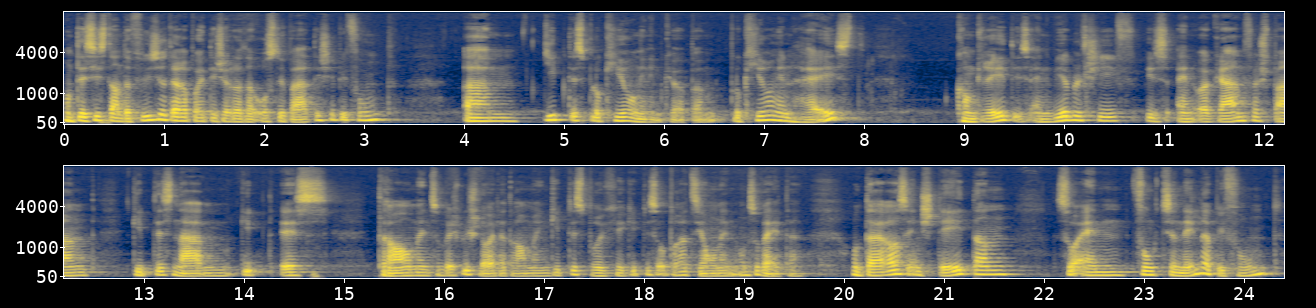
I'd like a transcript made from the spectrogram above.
und das ist dann der physiotherapeutische oder der osteopathische Befund, ähm, gibt es Blockierungen im Körper. Blockierungen heißt, konkret ist ein Wirbel schief, ist ein Organ verspannt, gibt es Narben, gibt es Traumen, zum Beispiel Schleudertraumen, gibt es Brüche, gibt es Operationen und so weiter. Und daraus entsteht dann so ein funktioneller Befund,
